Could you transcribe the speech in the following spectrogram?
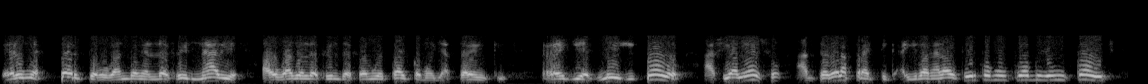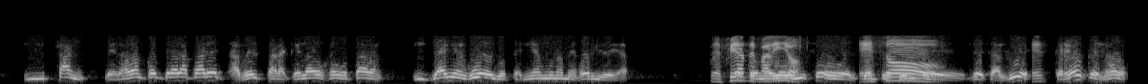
era un experto jugando en el left. Nadie ha jugado el left de Fenway Park como Yastrenki, Smith y todos hacían eso antes de la práctica. Iban al outfield con un propio y un coach y ¡pam! le daban contra la pared a ver para qué lado rebotaban y ya en el juego tenían una mejor idea. Pues fíjate, Marillo, eso de, de salud, creo que no.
